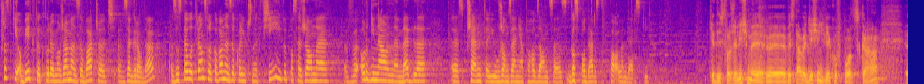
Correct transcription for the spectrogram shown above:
Wszystkie obiekty, które możemy zobaczyć w zagrodach, zostały translokowane z okolicznych wsi i wyposażone w oryginalne meble, e, sprzęty i urządzenia pochodzące z gospodarstw poolenderskich. Kiedy stworzyliśmy e, wystawę 10 wieków Płocka, e,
